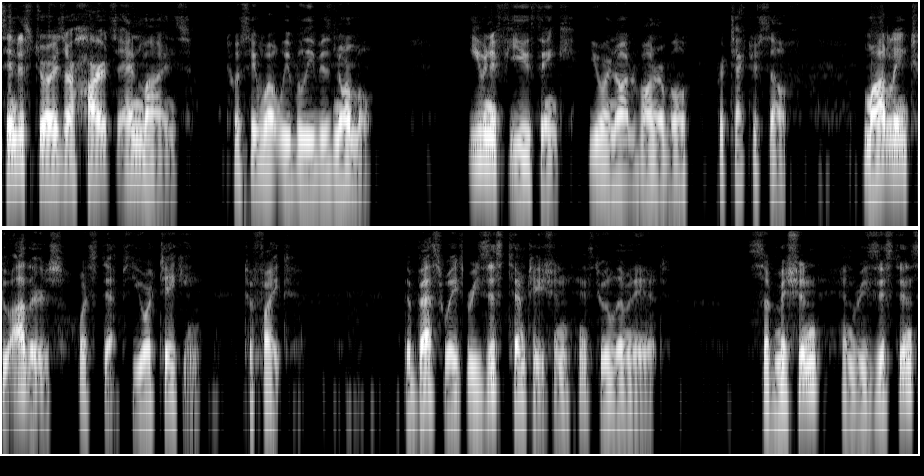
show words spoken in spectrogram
Sin destroys our hearts and minds, twisting what we believe is normal. Even if you think you are not vulnerable, protect yourself, modeling to others what steps you are taking to fight. The best way to resist temptation is to eliminate it. Submission and resistance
